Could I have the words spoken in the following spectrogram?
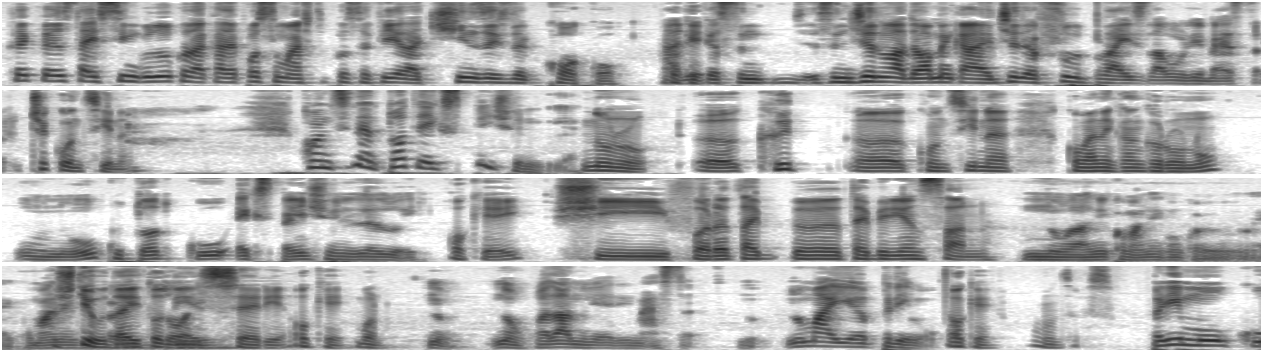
cred că ăsta e singurul lucru la care pot să mă aștept că o să fie la 50 de coco. Adică sunt, sunt genul ăla de oameni care cere full price la un remaster. Ce conține? Conține toate expansionile. Nu, nu. Uh, cât uh, conține Command and Conquer 1? Unul cu tot cu expansionile lui. Ok. Și fără Tib- uh, Tiberian Sun. Nu, ăla nu e Command and Conquer 1, e Command and Știu, dar Conquer e tot 2. din serie. Ok, bun. Nu, nu, ăla nu e remastered. Nu, numai uh, primul. Ok, am înțeles. Primul cu,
